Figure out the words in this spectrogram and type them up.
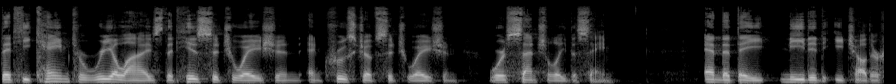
that he came to realize that his situation and Khrushchev's situation were essentially the same and that they needed each other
